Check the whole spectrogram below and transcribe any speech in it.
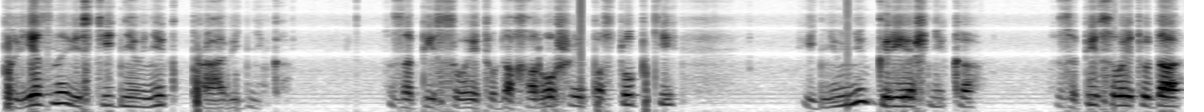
Полезно вести дневник праведника, записывая туда хорошие поступки, и дневник грешника, записывая туда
